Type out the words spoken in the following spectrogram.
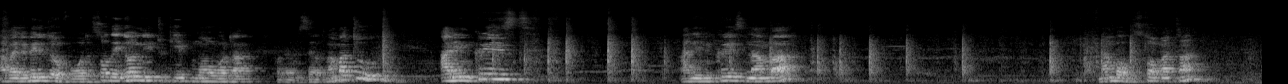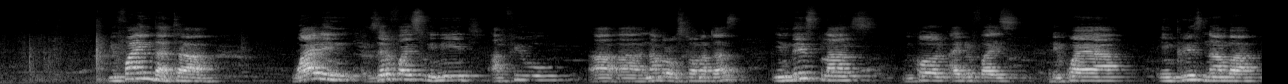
availability of water. So they don't need to keep more water for themselves. Number two, an increased an increased number number of stomata. You find that uh, while in xerophytes we need a few uh, uh, number of stomatas, in these plants, we call hydrophytes, require increased number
